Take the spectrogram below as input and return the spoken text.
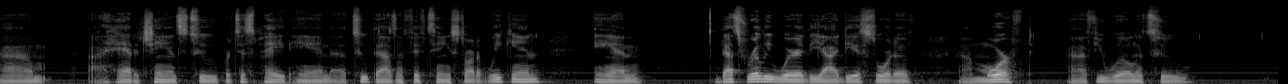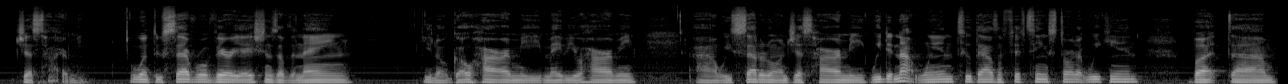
Um, I had a chance to participate in a 2015 Startup Weekend, and that's really where the idea sort of uh, morphed, uh, if you will, into just hire me. We went through several variations of the name, you know, go hire me, maybe you'll hire me. Uh, we settled on just hire me. We did not win 2015 Startup Weekend, but um,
